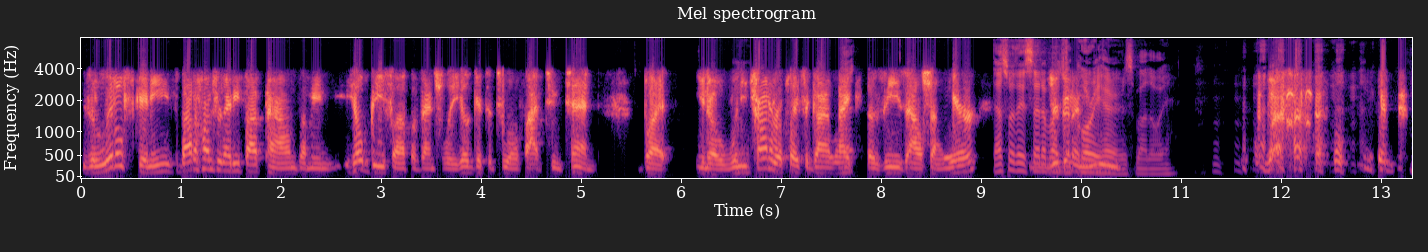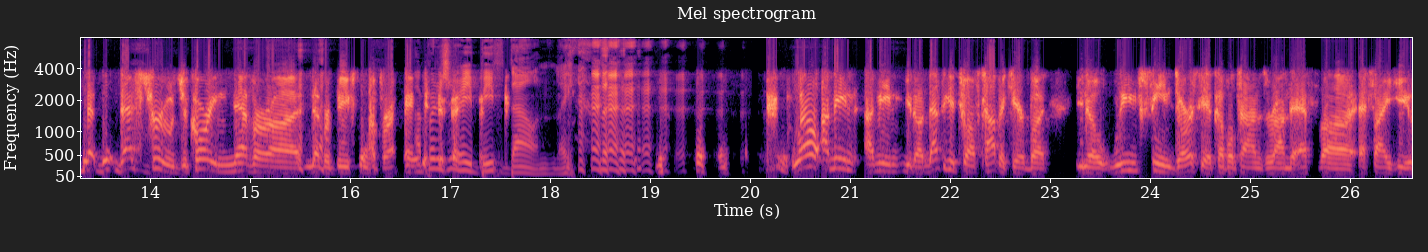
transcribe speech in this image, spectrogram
He's a little skinny. He's about 185 pounds. I mean, he'll beef up eventually. He'll get to 205, 210. But you know, when you're trying to replace a guy like Azeez Al-Shaair, That's what they said You're about gonna Corey need- Harris, by the way. that's true. Ja'Cory never uh, never beefs up, right? I'm pretty sure he beefed down. Like, well, I mean, I mean, you know, not to get too off topic here, but you know, we've seen Dorsey a couple times around the F, uh, FIU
